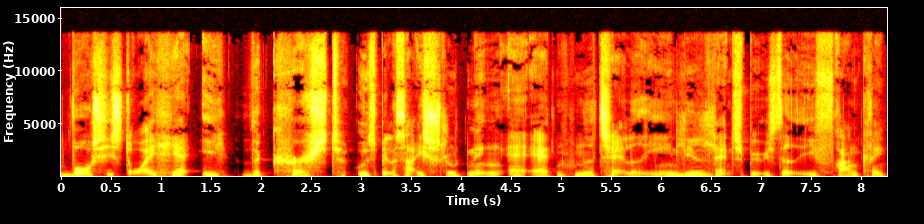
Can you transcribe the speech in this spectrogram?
Vores historie her i The Cursed udspiller sig i slutningen af 1800-tallet i en lille landsby i stedet i Frankrig.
